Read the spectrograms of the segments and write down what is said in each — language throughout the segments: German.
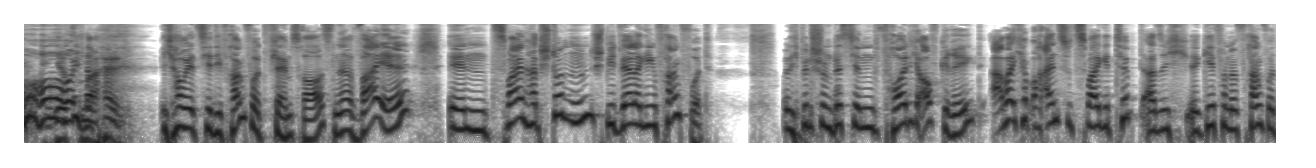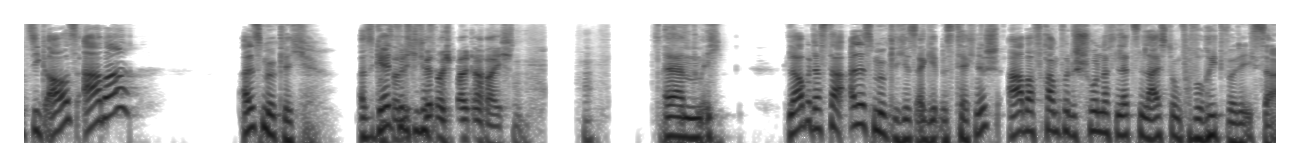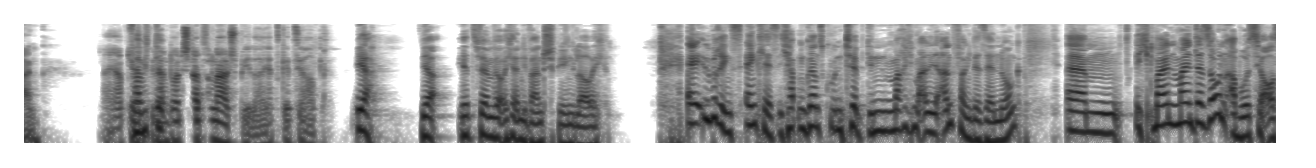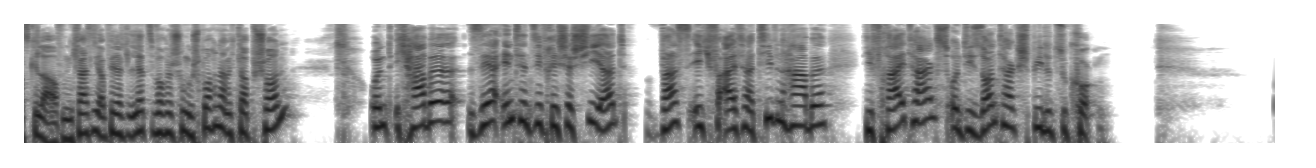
Oh, ist ich, immer hab, hell. ich hau jetzt hier die Frankfurt Flames raus, ne? Weil in zweieinhalb Stunden spielt Werder gegen Frankfurt. Und ich bin schon ein bisschen freudig aufgeregt. Aber ich habe auch 1 zu 2 getippt. Also ich äh, gehe von einem Frankfurt-Sieg aus. Aber alles möglich. Also Geld würde ich nicht wird auf, euch bald erreichen. Hm. Ähm, Ich glaube, dass da alles möglich ist, ergebnistechnisch. Aber Frankfurt ist schon nach den letzten Leistungen Favorit, würde ich sagen. Na, ihr habt hab jetzt ich wieder einen deutschen Nationalspieler. Jetzt geht's ja ab. Ja, ja, jetzt werden wir euch an die Wand spielen, glaube ich. Ey, übrigens, Enkles, ich habe einen ganz guten Tipp, den mache ich mal an den Anfang der Sendung. Ähm, ich meine, mein DAZN-Abo ist ja ausgelaufen. Ich weiß nicht, ob wir das letzte Woche schon gesprochen haben, ich glaube schon. Und ich habe sehr intensiv recherchiert, was ich für Alternativen habe, die Freitags- und die Sonntagsspiele zu gucken.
